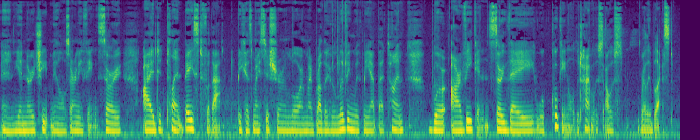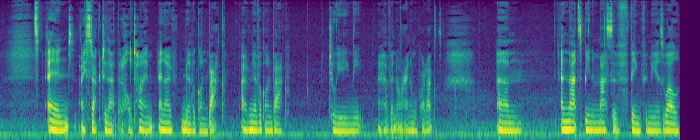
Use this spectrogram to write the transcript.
And yeah, no cheat meals or anything. So I did plant based for that because my sister-in-law and my brother who were living with me at that time were are vegans. So they were cooking all the time. Was I was really blessed. And I stuck to that that whole time and I've never gone back. I've never gone back to eating meat. I haven't or animal products. Um, and that's been a massive thing for me as well.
